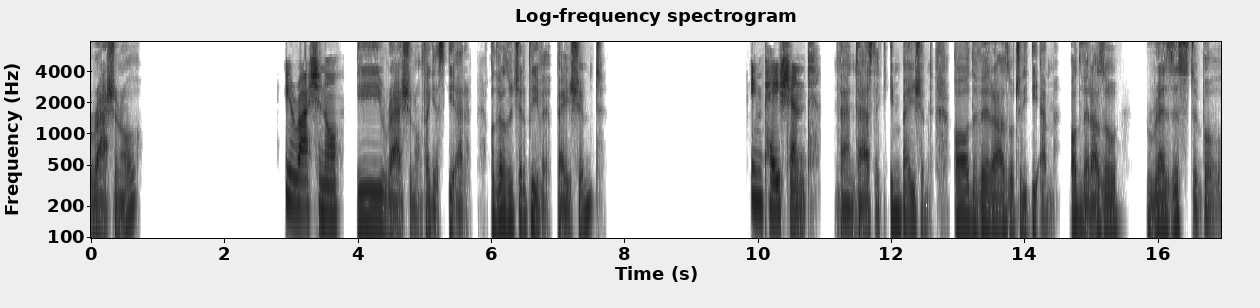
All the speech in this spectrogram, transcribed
Rational, Irrational. irrational. Tak jest, ir. Od wyrazu cierpliwy. Patient, Impatient. fantastic. Impatient. Od wyrazu, czyli im. Od wyrazu resistible,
